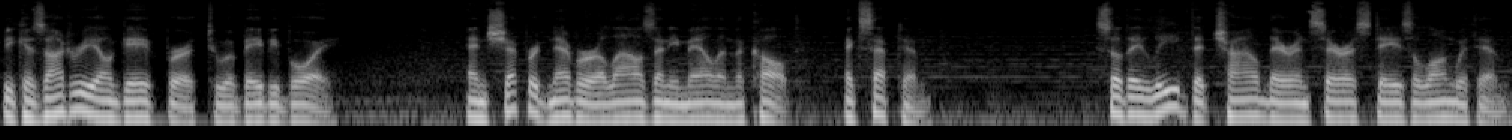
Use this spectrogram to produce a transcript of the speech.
Because Adriel gave birth to a baby boy. And Shepherd never allows any male in the cult, except him. So they leave that child there and Sarah stays along with him.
